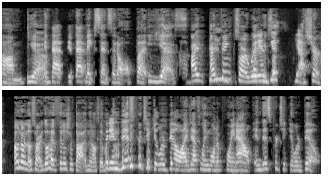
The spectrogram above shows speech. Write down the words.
um Yeah. if that if that makes sense at all but Yes. I I think sorry, but in quick. this sorry. yeah sure Oh no, no, sorry. Go ahead, finish your thought and then I'll say my But in this particular bill, I definitely want to point out in this particular bill,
